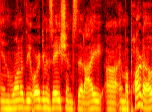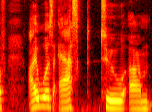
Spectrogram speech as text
in one of the organizations that I uh, am a part of, I was asked to um,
